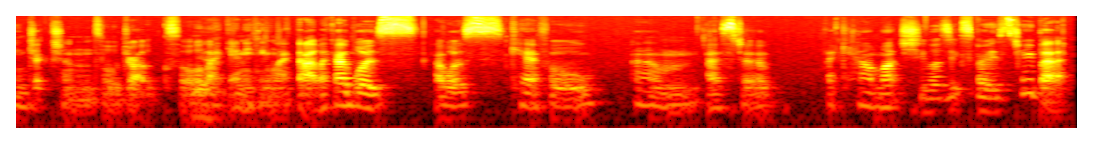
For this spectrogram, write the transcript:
injections or drugs or Yeah. like anything like that. Like I was, I was careful um, as to like how much she was exposed to, but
